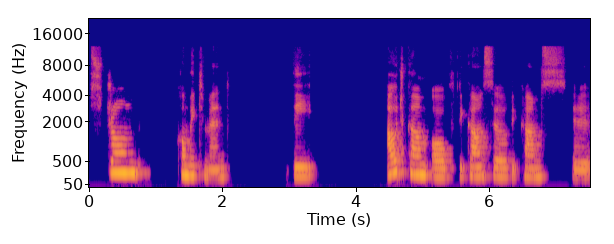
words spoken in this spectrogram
strong commitment, the outcome of the council becomes uh,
